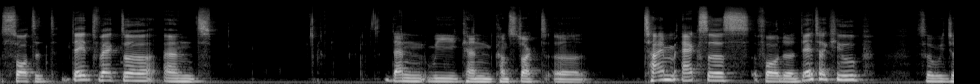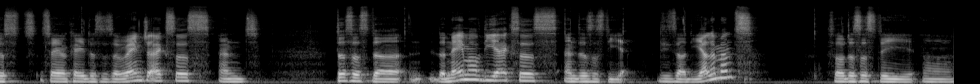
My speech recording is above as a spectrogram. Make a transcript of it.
sorted date vector and then we can construct a time axis for the data cube. So we just say, okay, this is a range axis and this is the, the name of the axis and this is the, these are the elements. So this is the uh,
